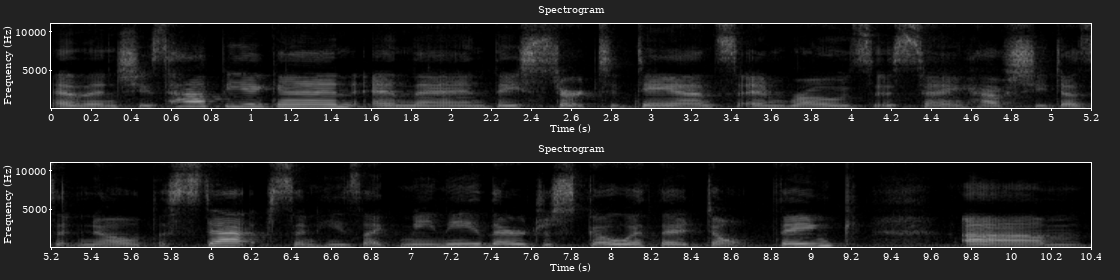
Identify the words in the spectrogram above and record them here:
And then she's happy again, and then they start to dance. And Rose is saying how she doesn't know the steps, and he's like, "Me neither. Just go with it. Don't think." Um,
